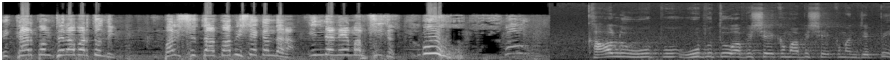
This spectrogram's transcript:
నీ గర్భం తెరబడుతుంది. పరిశుద్ధాత్మ అభిషేకం ధర. In the name of Jesus కాలు ఊపు ఊపుతూ అభిషేకం అభిషేకం అని చెప్పి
